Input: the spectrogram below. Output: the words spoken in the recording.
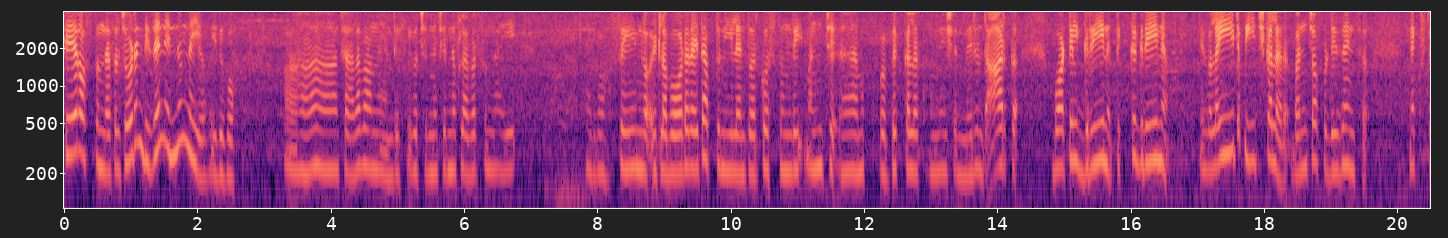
చీర వస్తుంది. అసలు చూడండి డిజైన్ ఎన్ని ఉన్నాయో. ఇదిగో. ఆహా చాలా బాగున్నాయండి. ఇగో చిన్న చిన్న ఫ్లవర్స్ ఉన్నాయి. ఇదిగో సేమ్లో ఇట్లా బార్డర్ అయితే అప్ టు నీ లెంత్ వరకు వస్తుంది. మంచి brick colour combination maroon dark bottle green thick green ఇది light peach colour bunch of designs next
